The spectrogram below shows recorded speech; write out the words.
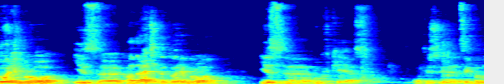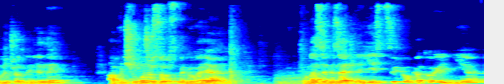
то ребро из э, квадратика, то ребро из э, буковки S. Вот, то есть э, циклы будут четной длины. А почему же, собственно говоря, у нас обязательно есть цикл, который не,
